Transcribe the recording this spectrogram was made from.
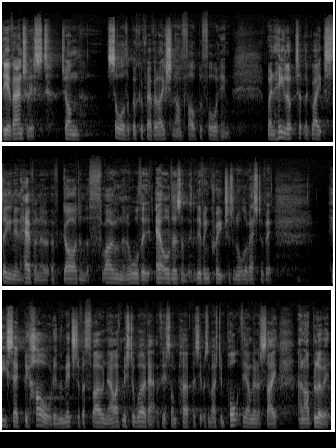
the evangelist, John saw the book of Revelation unfold before him, when he looked at the great scene in heaven of, God and the throne and all the elders and the living creatures and all the rest of it, he said, Behold, in the midst of a throne. Now, I've missed a word out of this on purpose. It was the most important thing I'm going to say, and I blew it.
